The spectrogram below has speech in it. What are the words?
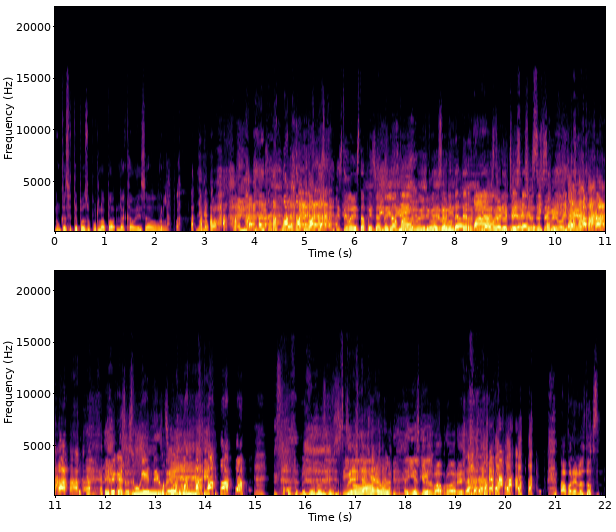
¿Nunca se te pasó por la, pa- la cabeza o...? Por la paja. Este man está pensando Sí, en sí, la sí. paz, güey. Ahorita ahorita, termina, esta güey. y noche de acción de este ¿sí? "Ey, venga, esos juguetes, güey. Me llevo los dos. Sí, obvio, güey. Y Es el, que y el- los voy a probar, ¿eh? Va a poner los dos.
